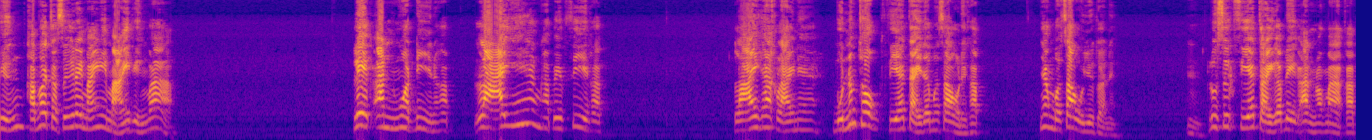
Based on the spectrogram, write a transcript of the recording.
ถึงคำว่าจะซื้อได้ไหมนี่หมายถึงว่า เลขอันงวดนี้นะครับ หลายแห้งครับเอฟซีครับ หลายคักหลายเนี่ยบุญน้ำโชคเสียใจแต่เมื่อเศร้านี่ครับ ยังบ่เศร้าอยู่ตอนนี้รู้สึกเสียใจกับเลขอันมากๆครับ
